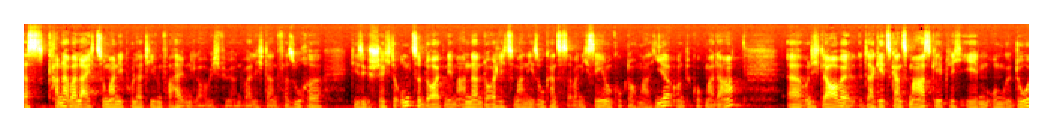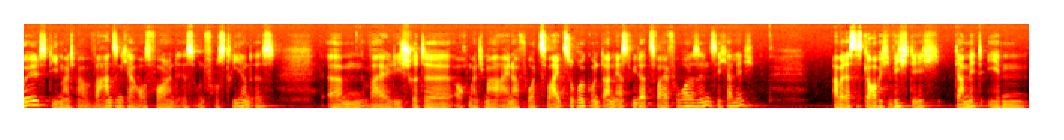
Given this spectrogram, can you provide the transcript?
Das kann aber leicht zu manipulativem Verhalten, glaube ich, führen, weil ich dann versuche, diese Geschichte umzudeuten, dem anderen deutlich zu machen, nee, so kannst du es aber nicht sehen und guck doch mal hier und guck mal da. Äh, und ich glaube, da geht es ganz maßgeblich eben um Geduld, die manchmal wahnsinnig herausfordernd ist und frustrierend ist, ähm, weil die Schritte auch manchmal einer vor, zwei zurück und dann erst wieder zwei vor sind, sicherlich. Aber das ist, glaube ich, wichtig, damit eben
